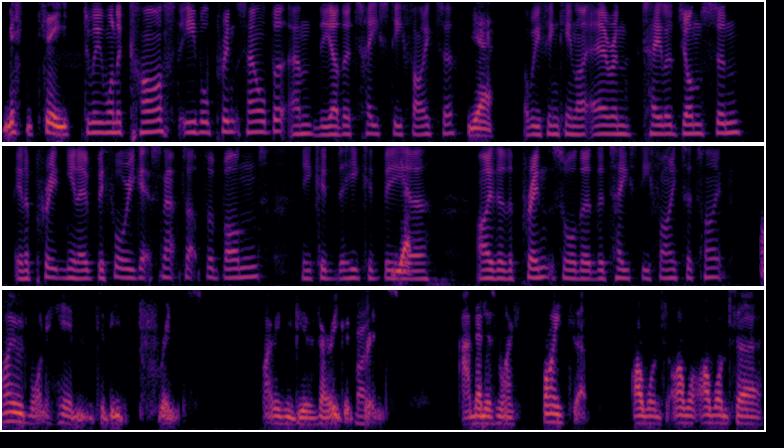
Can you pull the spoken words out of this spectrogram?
Mister T, Do we want to cast evil Prince Albert and the other tasty fighter? yeah, Are we thinking like Aaron Taylor Johnson in a pre, you know, before he gets snapped up for Bond, he could he could be Yeah. uh, either the prince or the the tasty fighter type. I would want him to be the prince. I think he'd be a very good Right. prince. And then as my fighter, I want I want I want a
